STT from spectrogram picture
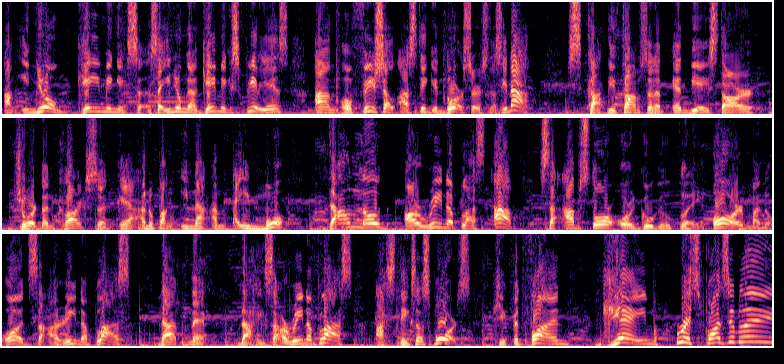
ang inyong gaming sa inyong ah, gaming experience ang official Astig endorsers na sina Scotty Thompson at NBA star Jordan Clarkson. Kaya ano pang inaantay mo? Download Arena Plus app sa App Store or Google Play or manood sa arenaplus.net. Dahil sa Arena Plus, astig sa sports. Keep it fun. Game responsibly!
